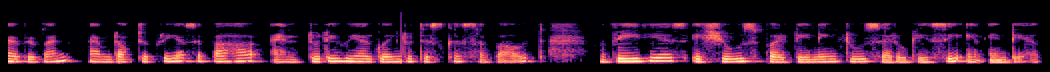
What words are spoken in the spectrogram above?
everyone, I'm Dr. Priya Sepaha and today we are going to discuss about various issues pertaining to surrogacy in India.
